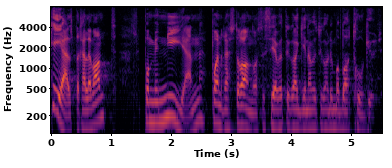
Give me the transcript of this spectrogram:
helt relevant på menyen på en restaurant og så sier vet du hva, Gina, vet du hva, du må bare tro Gud.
